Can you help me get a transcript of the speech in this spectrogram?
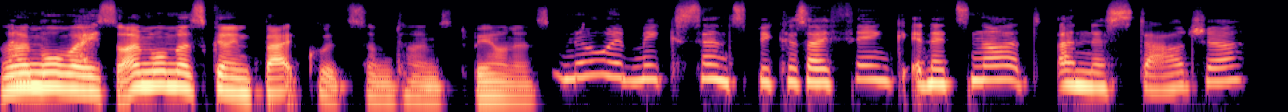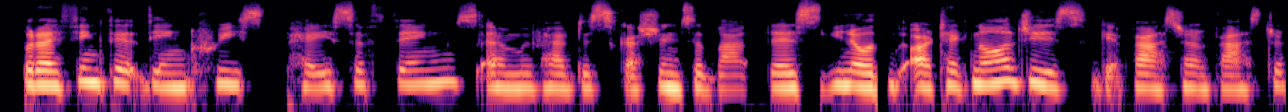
And I'm always, I'm almost going backwards sometimes, to be honest. No, it makes sense because I think, and it's not a nostalgia, but I think that the increased pace of things, and we've had discussions about this, you know, our technologies get faster and faster,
